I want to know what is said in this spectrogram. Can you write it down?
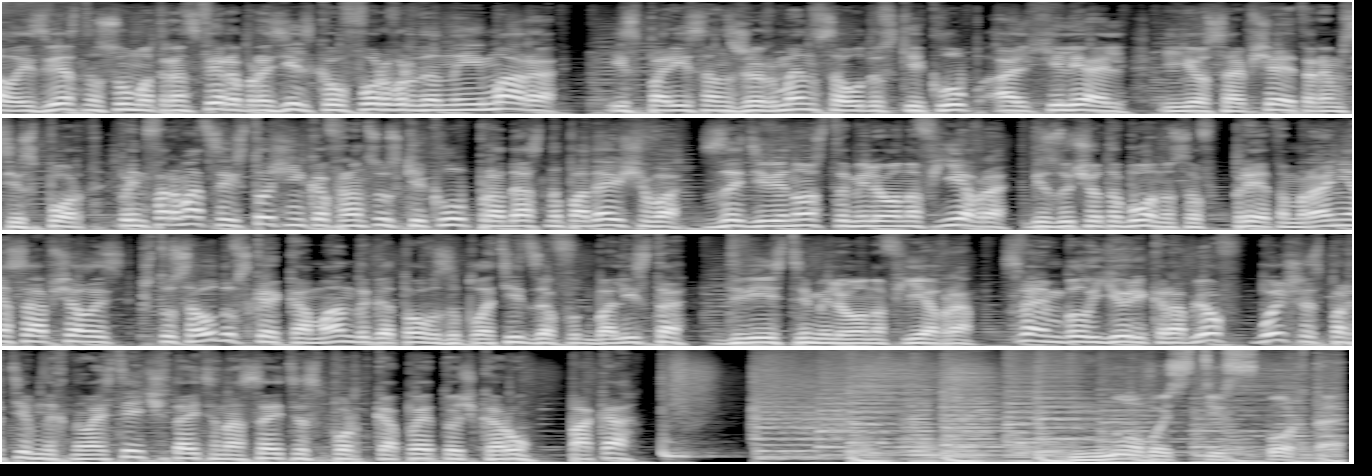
Стала известна сумма трансфера бразильского форварда Неймара из Пари Сан-Жермен в саудовский клуб Аль-Хиляль. Ее сообщает РМС Спорт. По информации источника, французский клуб продаст нападающего за 90 миллионов евро, без учета бонусов. При этом ранее сообщалось, что саудовская команда готова заплатить за футболиста 200 миллионов евро. С вами был Юрий Кораблев. Больше спортивных новостей читайте на сайте sportkp.ru. Пока! Новости спорта.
